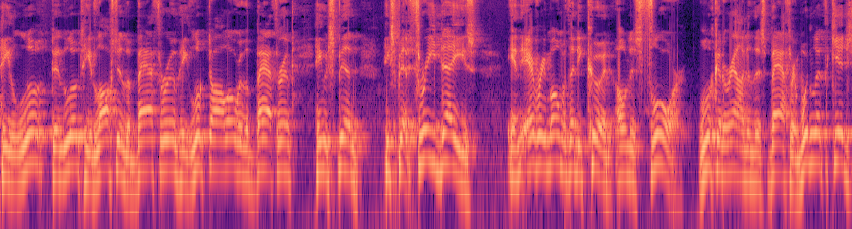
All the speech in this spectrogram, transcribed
He looked and looked. He had lost in the bathroom. He looked all over the bathroom. He would spend, he spent three days in every moment that he could on his floor looking around in this bathroom. Wouldn't let the kids,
